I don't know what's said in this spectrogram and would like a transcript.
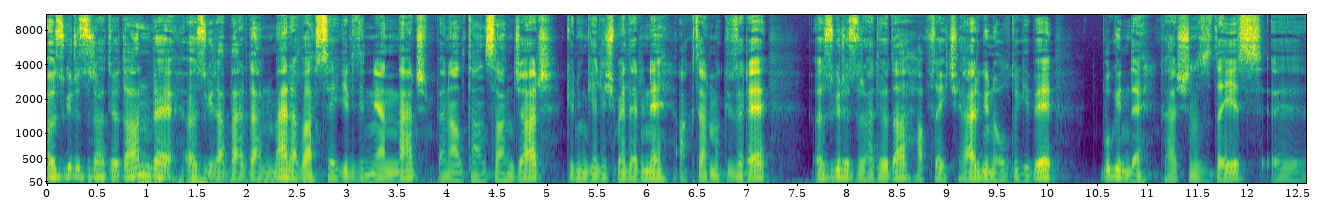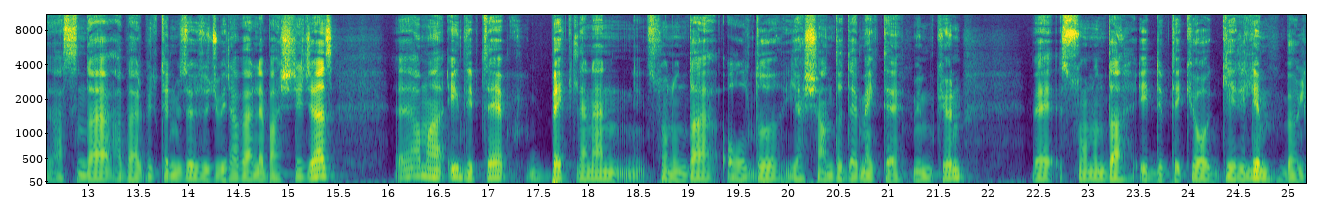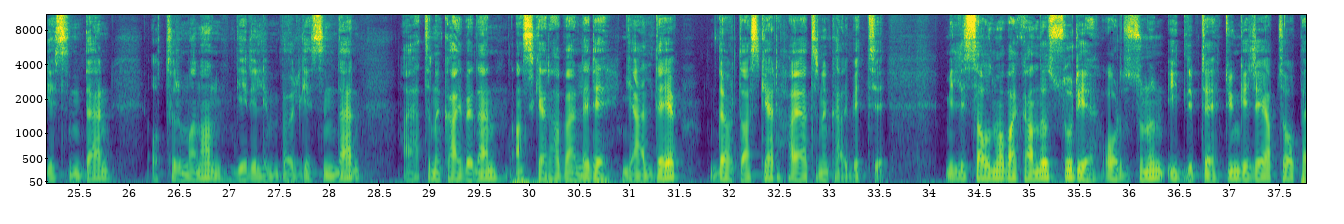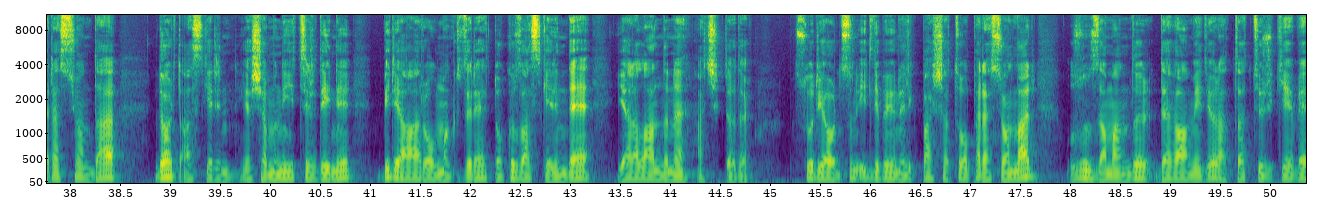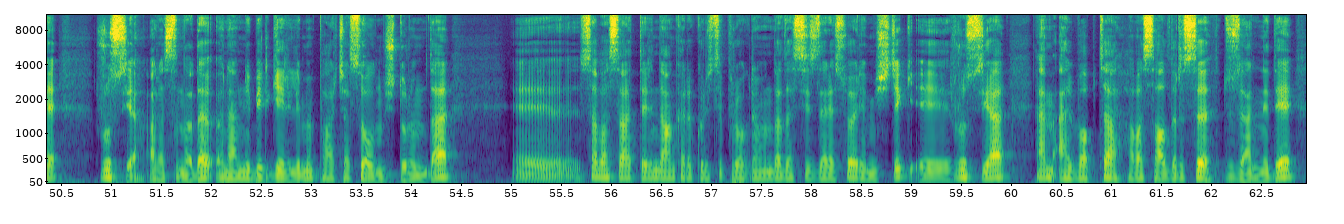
Özgürüz Radyo'dan ve Özgür Haber'den merhaba sevgili dinleyenler. Ben Altan Sancar. Günün gelişmelerini aktarmak üzere Özgürüz Radyo'da hafta içi her gün olduğu gibi bugün de karşınızdayız. Ee, aslında haber bültenimize üzücü bir haberle başlayacağız. Ee, ama İdlib'de beklenen sonunda oldu, yaşandı demek de mümkün. Ve sonunda İdlib'deki o gerilim bölgesinden, o tırmanan gerilim bölgesinden hayatını kaybeden asker haberleri geldi. 4 asker hayatını kaybetti. Milli Savunma Bakanlığı Suriye ordusunun İdlib'de dün gece yaptığı operasyonda 4 askerin yaşamını yitirdiğini, biri ağır olmak üzere 9 askerin de yaralandığını açıkladı. Suriye ordusunun İdlib'e yönelik başlattığı operasyonlar uzun zamandır devam ediyor. Hatta Türkiye ve Rusya arasında da önemli bir gerilimin parçası olmuş durumda. Ee, sabah saatlerinde Ankara Kulisi programında da sizlere söylemiştik. Ee, Rusya hem Elbap'ta hava saldırısı düzenledi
